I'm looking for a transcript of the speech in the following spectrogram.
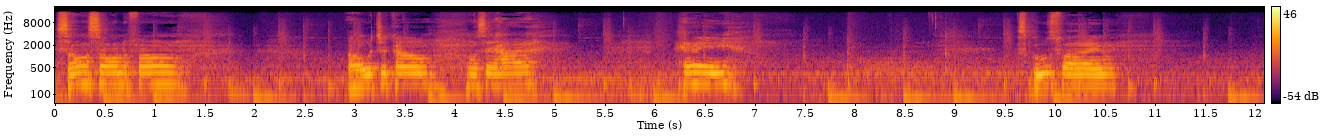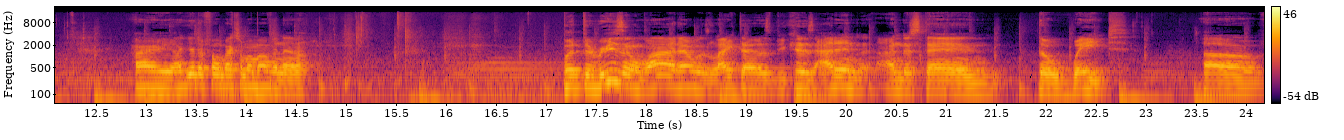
so and so on the phone. Oh, what you call? Wanna say hi? Hey. School's fine. Alright, I get the phone back to my mother now. But the reason why that was like that was because I didn't understand the weight of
